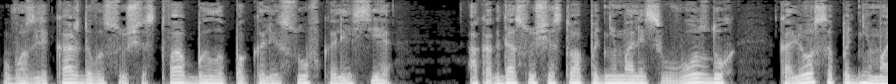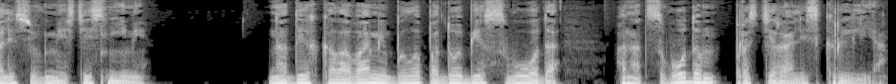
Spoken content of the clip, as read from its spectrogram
возле каждого существа было по колесу в колесе, а когда существа поднимались в воздух, колеса поднимались вместе с ними. Над их головами было подобие свода, а над сводом простирались крылья.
